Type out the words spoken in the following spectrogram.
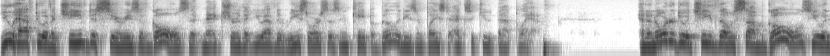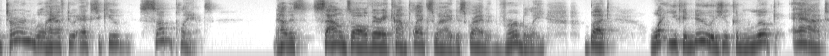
you have to have achieved a series of goals that make sure that you have the resources and capabilities in place to execute that plan. And in order to achieve those sub goals, you in turn will have to execute sub plans. Now, this sounds all very complex when I describe it verbally, but what you can do is you can look at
